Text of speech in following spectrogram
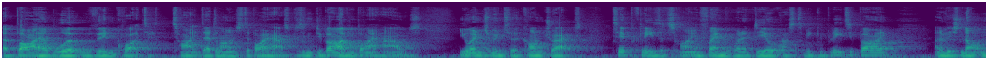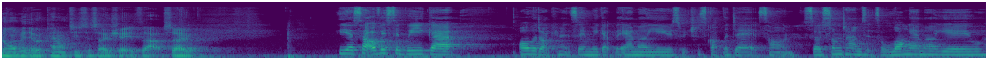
a buyer work within quite tight deadlines to buy a house. Because in Dubai, if you buy a house, you enter into a contract. Typically, a time frame of when a deal has to be completed by, and if it's not, normally there are penalties associated with that. So Yeah, so obviously we get all the documents in, we get the MOUs, which has got the dates on. So sometimes it's a long MOU,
